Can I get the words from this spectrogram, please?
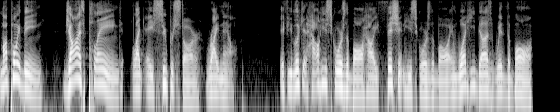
My point being, Ja is playing like a superstar right now. If you look at how he scores the ball, how efficient he scores the ball, and what he does with the ball,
